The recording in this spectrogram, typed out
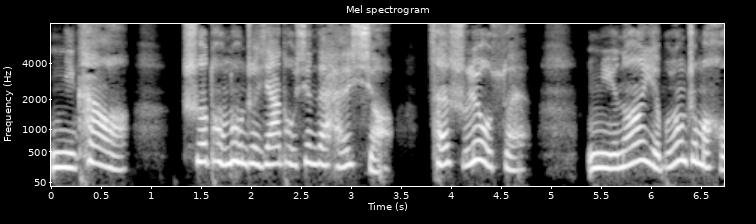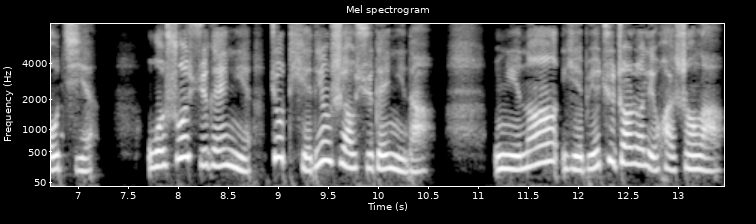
你看啊，车彤彤这丫头现在还小，才十六岁，你呢也不用这么猴急。我说许给你就铁定是要许给你的，你呢也别去招惹李化生了。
